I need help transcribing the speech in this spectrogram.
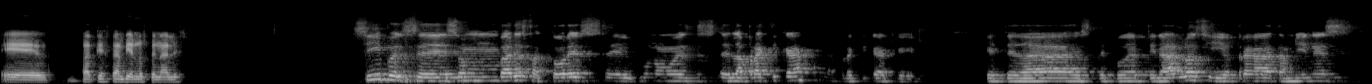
eh, pateas tan bien los penales? Sí, pues eh, son varios factores. Eh, uno es, es, la práctica, la práctica que, que, te da este, poder tirarlos y otra también es,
